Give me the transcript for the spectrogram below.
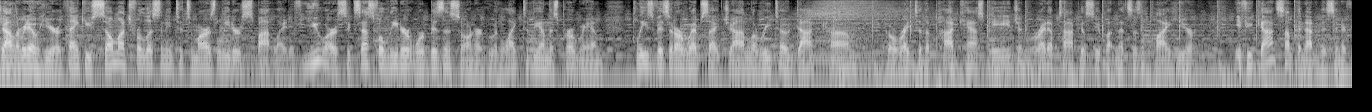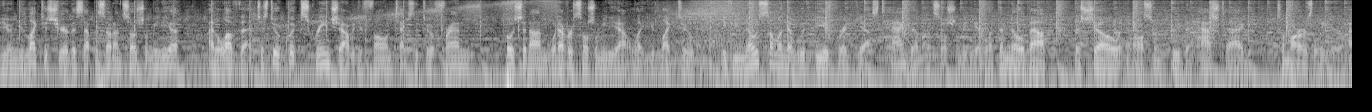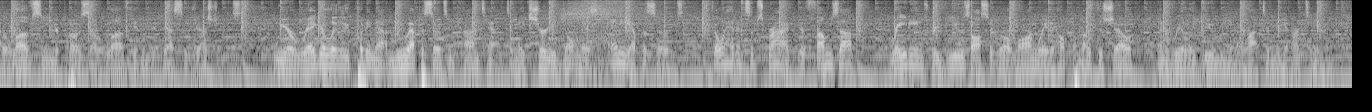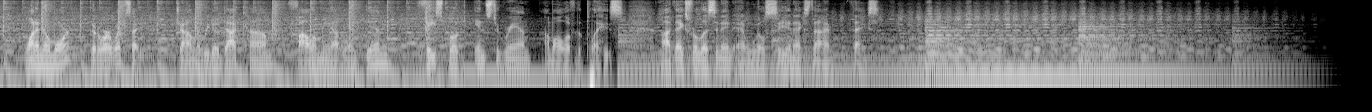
John Laurito here. Thank you so much for listening to tomorrow's Leader Spotlight. If you are a successful leader or business owner who would like to be on this program, please visit our website, johnlaurito.com. Go right to the podcast page, and right up top, you'll see a button that says Apply Here. If you got something out of this interview and you'd like to share this episode on social media, I love that. Just do a quick screenshot with your phone, text it to a friend, post it on whatever social media outlet you'd like to. If you know someone that would be a great guest, tag them on social media let them know about the show and also include the hashtag tomorrow's leader. I love seeing your posts. I love getting your guest suggestions. We are regularly putting out new episodes and content to make sure you don't miss any episodes. Go ahead and subscribe. Your thumbs up, ratings, reviews also go a long way to help promote the show and really do mean a lot to me and our team. Want to know more? Go to our website, johnlaurito.com. Follow me on LinkedIn, Facebook, Instagram. I'm all over the place. Uh, thanks for listening, and we'll see you next time. Thanks.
